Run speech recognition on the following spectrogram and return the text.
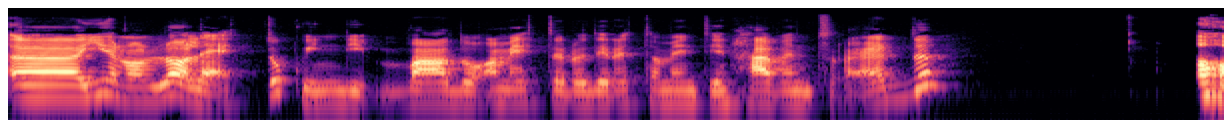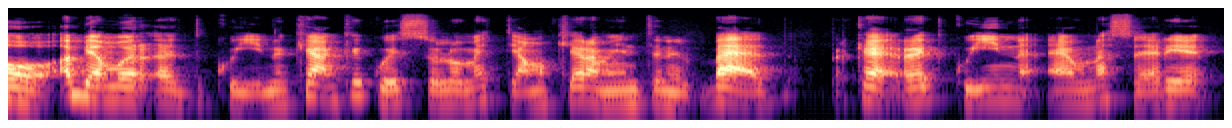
eh, io non l'ho letto, quindi vado a metterlo direttamente in Haven't Read. Oh, abbiamo Red Queen, che anche questo lo mettiamo chiaramente nel bad, perché Red Queen è una serie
